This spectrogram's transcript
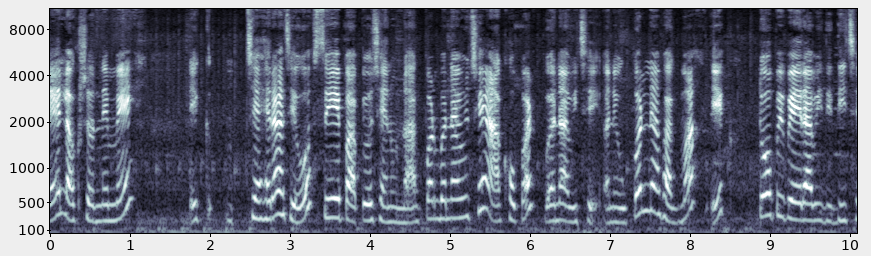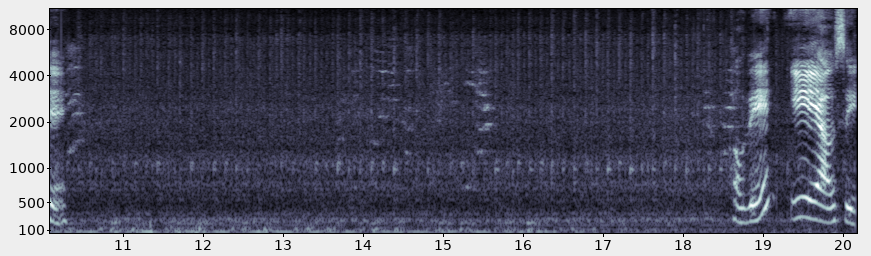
એલ અક્ષરને મેં એક ચહેરા જેવો શેપ આપ્યો છે. એનું નાક પણ બનાવ્યું છે, આંખો પણ બનાવી છે અને ઉપરના ભાગમાં એક ટોપી પહેરાવી દીધી છે. હવે એ આવશે.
